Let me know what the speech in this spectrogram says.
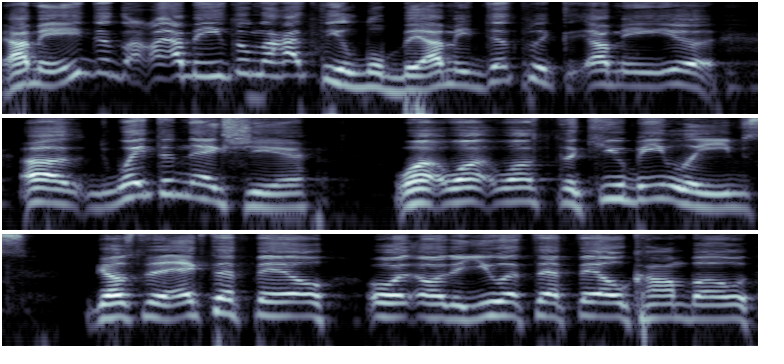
I mean, he just, I mean, he's on the hot seat a little bit. I mean, just, I mean, yeah, uh, wait till next year. Once, once the QB leaves, goes to the XFL or, or the USFL combo,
